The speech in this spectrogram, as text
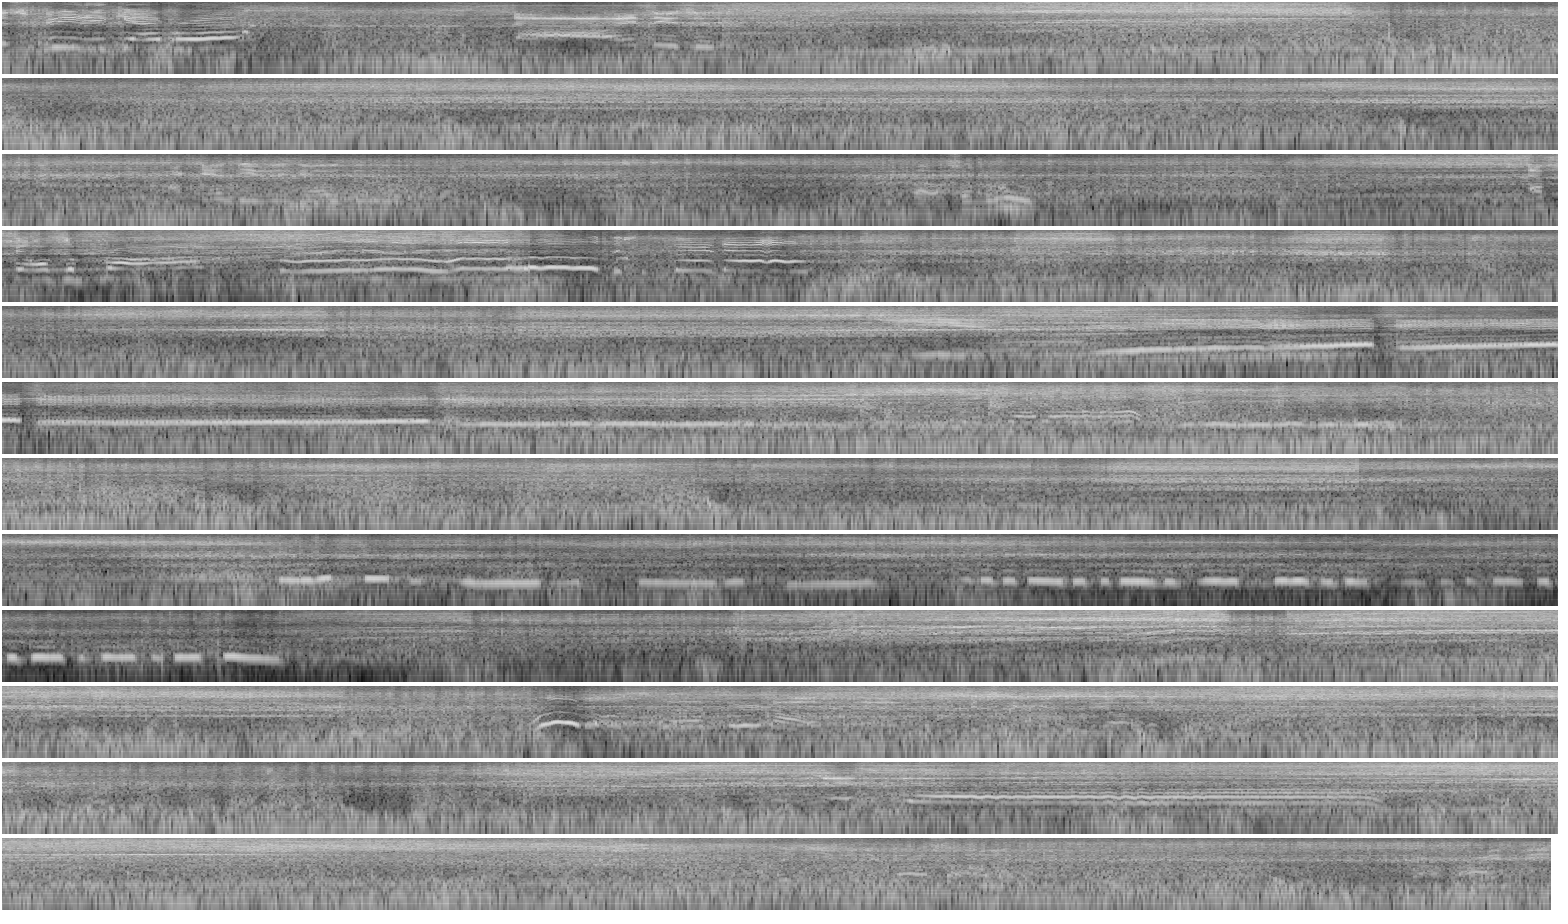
A speedy camera? No, it isn't. I can't even go to wel zijn broek. En veel zijn praat. Oh, de out. Woo, that was uh, fair enough. Uh, a bit scary to be honest. Let's go! I think even the car saw it. Right behind me.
